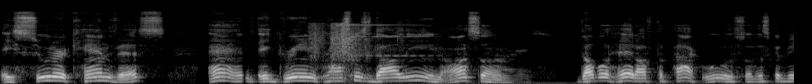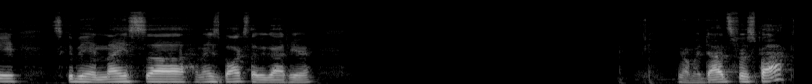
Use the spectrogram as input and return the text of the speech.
a Suter Canvas and a green Rasmus Dahlin. Awesome. Double hit off the pack. Ooh, so this could be this could be a nice uh nice box that we got here. We got my dad's first pack.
